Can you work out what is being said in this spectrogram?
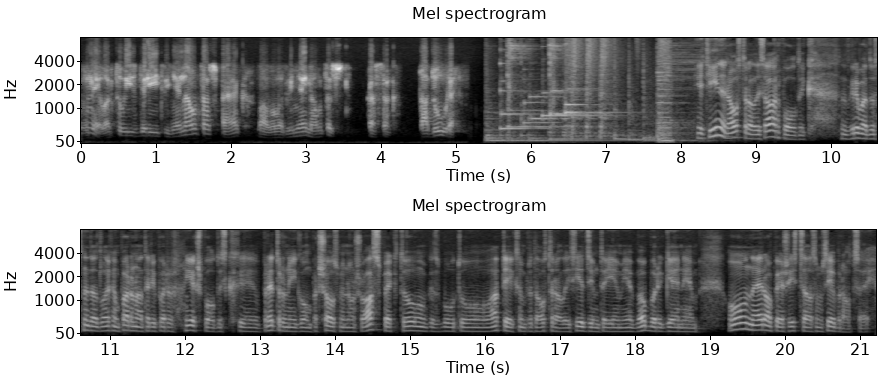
nu, nevar to izdarīt, viņai nav tā spēka, valoda, viņai nav tas, kas saka, tā dūre. Ja Ķīna ir Austrālijas ārpolitika, tad gribētu nedaudz laikam, parunāt arī par iekšpolitiski pretrunīgo un par šausminošo aspektu, kas būtu attieksme pret Austrālijas iedzimtajiem, jeb aborigēniem un Eiropiešu izcelsmes iebraucējiem.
